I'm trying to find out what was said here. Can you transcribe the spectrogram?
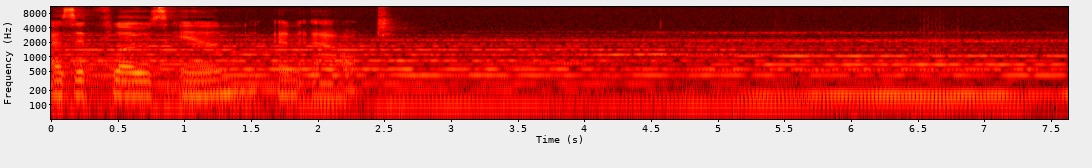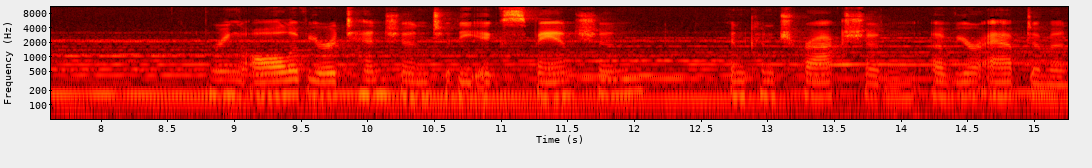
as it flows in and out. Of your attention to the expansion and contraction of your abdomen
